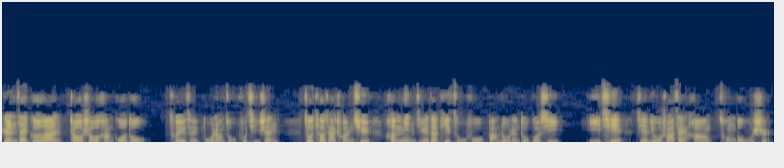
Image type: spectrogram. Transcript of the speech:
人在隔岸招手喊过渡，翠翠不让祖父起身，就跳下船去，很敏捷地替祖父把路人渡过溪，一切皆溜刷在行，从不误事。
